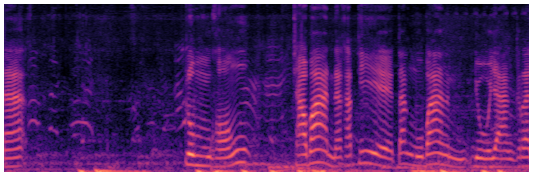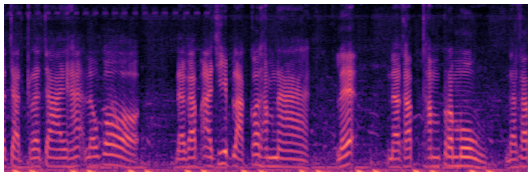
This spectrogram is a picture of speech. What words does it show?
นะ กลุ่มของชาวบ้านนะครับที่ตั้งหมู่บ้านอยู่อย่างกระจัดกระจายฮะแล้วก็นะครับอาชีพหลักก็ทำนาและนะครับทำประมงนะครับ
